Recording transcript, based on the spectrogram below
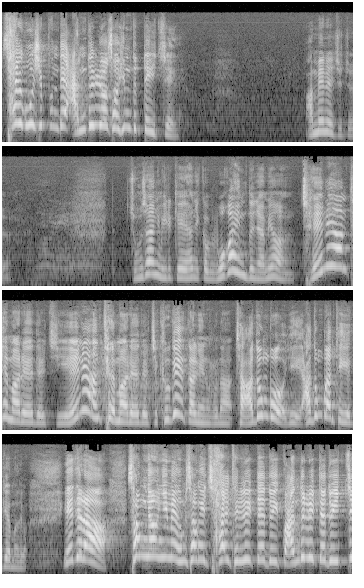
살고 싶은데 안 들려서 힘들 때 있지. 아멘 해주죠. 전사님 이렇게 하니까 뭐가 힘드냐면 쟤네한테 말해야 될지 얘네한테 말해야 될지 그게 헷갈리는구나. 자 아동부 아동부한테 얘기하면 돼요. 얘들아 성령님의 음성이 잘 들릴 때도 있고 안 들릴 때도 있지.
